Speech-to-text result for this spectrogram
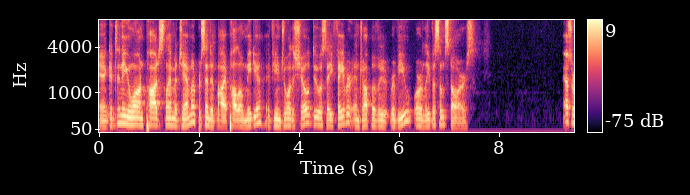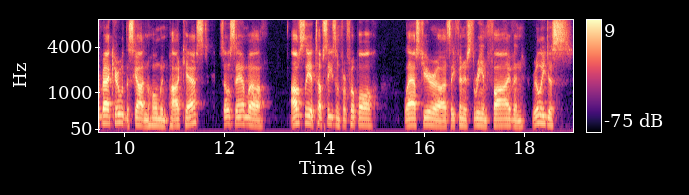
And continue on Pawd Slama Jama, presented by Apollo Media. If you enjoy the show, do us a favor and drop a review or leave us some stars. As we're back here with the Scott and Holman Pawdcast. So, Sam, uh, obviously a tough season for football last year uh, as they finished three and five, and really just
